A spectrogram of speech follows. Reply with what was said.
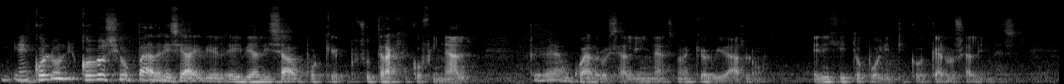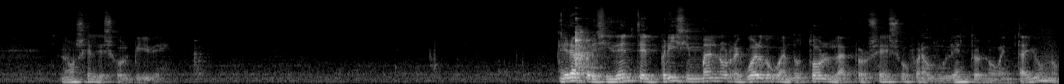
Miren, Colosio padre se ha idealizado porque su trágico final, pero era un cuadro de Salinas, no hay que olvidarlo. El hijito político de Carlos Salinas. No se les olvide. Era presidente el PRI, si mal no recuerdo, cuando todo el proceso fraudulento del 91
